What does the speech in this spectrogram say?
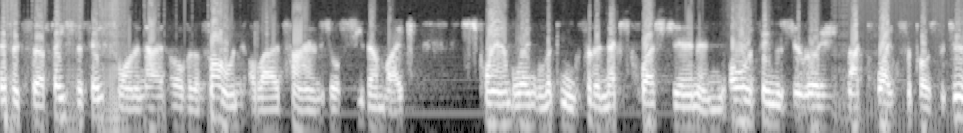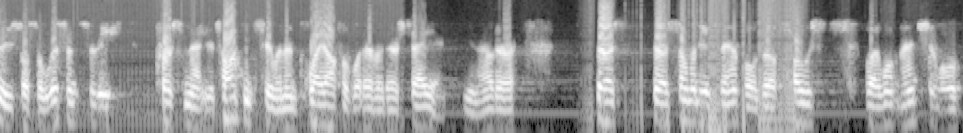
if it's a face-to-face one and not over the phone, a lot of times you'll see them like scrambling, looking for the next question, and all the things you're really not quite supposed to do. You're supposed to listen to the person that you're talking to and then play off of whatever they're saying. You know, there, there are, there are so many examples of hosts who I won't mention will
